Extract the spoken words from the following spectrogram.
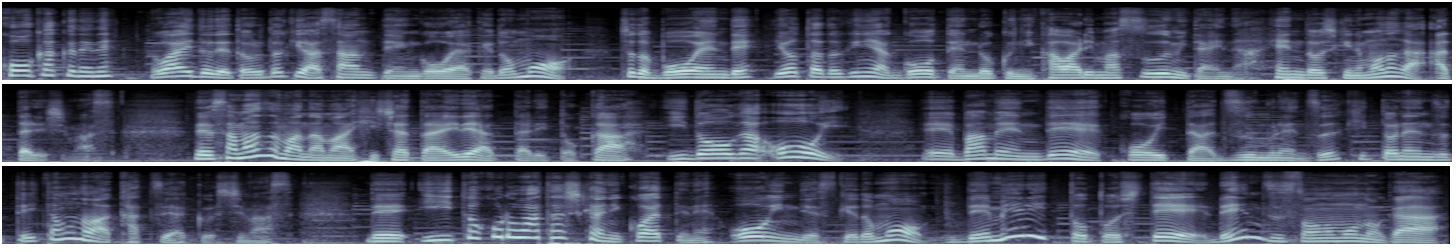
広角でね、ワイドで撮るときは3.5やけども、ちょっと望遠で寄った時には5.6に変わりますみたいな変動式のものがあったりします。で、様々なまあ被写体であったりとか、移動が多い、え、場面でこういったズームレンズ、キットレンズっていったものは活躍します。で、いいところは確かにこうやってね、多いんですけども、デメリットとしてレンズそのものが、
